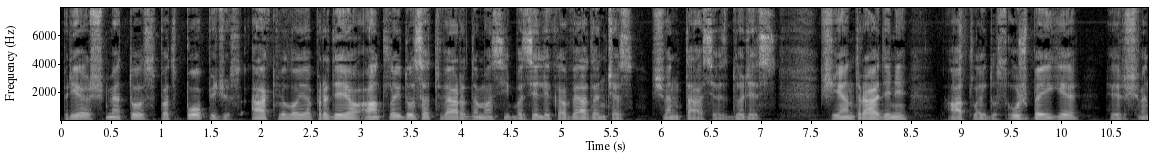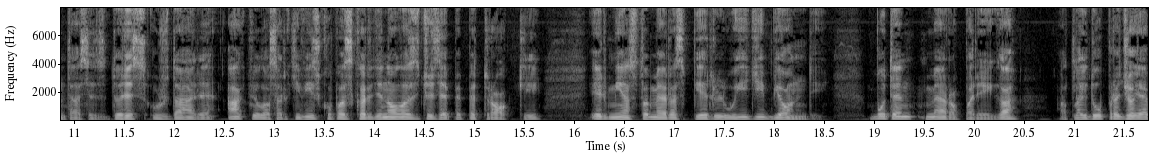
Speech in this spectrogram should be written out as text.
Prieš metus pats popiežius Akviloje pradėjo atlaidus atverdamas į baziliką vedančias šventasias duris. Šį antradienį atlaidus užbaigė ir šventasis duris uždarė Akvilos arkivyskupas kardinolas Giuseppe Petrocchi ir miesto meras Pierluigi Biondi. Būtent mero pareiga Atlaidų pradžioje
